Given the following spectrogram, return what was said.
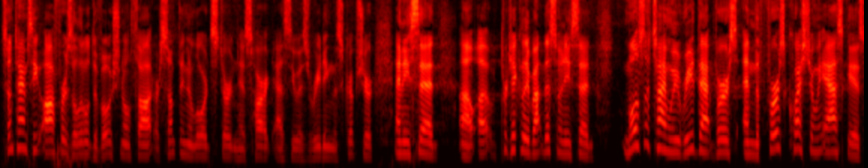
sometimes he offers a little devotional thought or something the Lord stirred in his heart as he was reading the scripture. And he said, uh, uh, particularly about this one, he said, most of the time we read that verse, and the first question we ask is,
